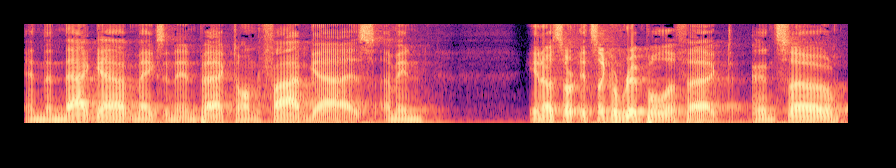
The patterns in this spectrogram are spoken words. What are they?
and then that guy makes an impact on five guys. I mean you know it's, a, it's like a ripple effect. And so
